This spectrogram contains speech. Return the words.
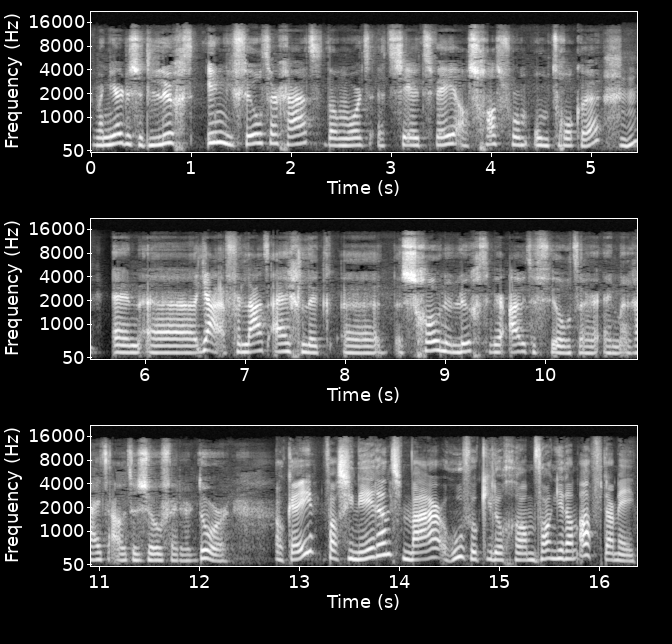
Wanneer dus het lucht in die filter gaat, dan wordt het CO2 als gasvorm onttrokken. Mhm. En uh, ja, verlaat eigenlijk uh, schone lucht weer uit de filter en rijdt de auto zo verder door. Oké, fascinerend. Maar hoeveel kilogram vang je dan af daarmee?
